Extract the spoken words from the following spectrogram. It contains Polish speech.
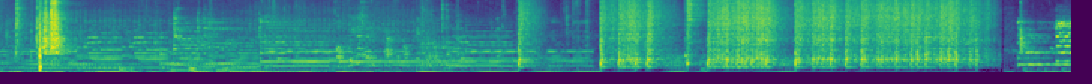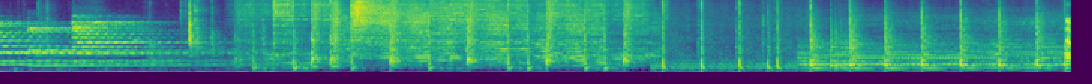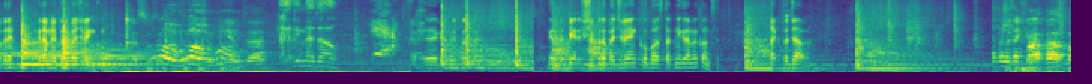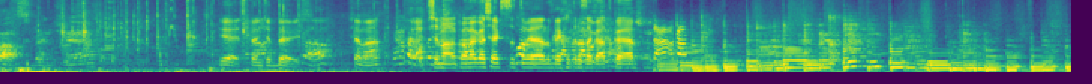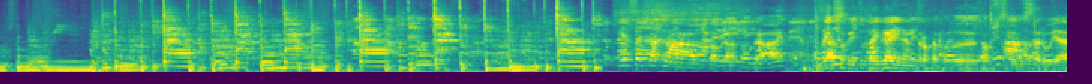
Dobry, gramy próbę dźwięku. Heavy metal! Yeah! Gramy próbę. Gramy pierwsi próbę dźwięku, bo ostatnio gramy koncert. Tak to działa. Ba, ba, bas będzie. Jest, będzie bass. Siema. Siemanko, mega się ekscytuję, lubię hydrozagadkę. Ja sobie tutaj gainem trochę to wszystko steruję.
